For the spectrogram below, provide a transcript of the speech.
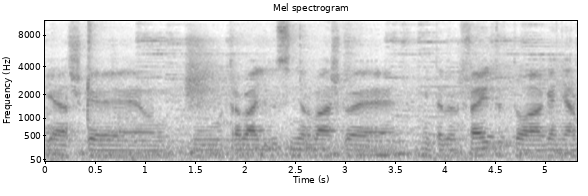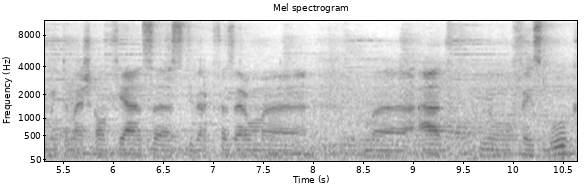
e acho que o, o trabalho do Sr. Vasco é muito bem feito. Estou a ganhar muito mais confiança se tiver que fazer uma, uma ad no Facebook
